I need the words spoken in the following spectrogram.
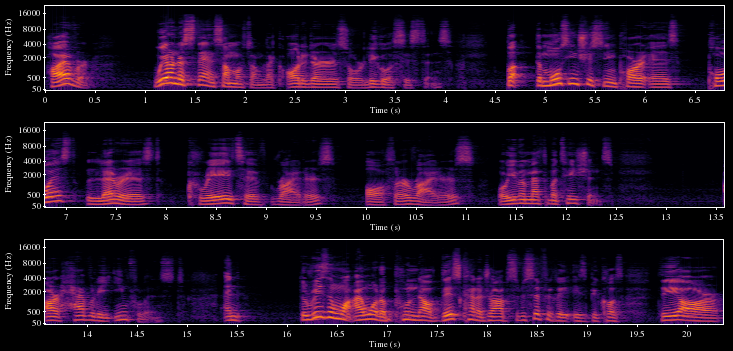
However, we understand some of them, like auditors or legal assistants. But the most interesting part is poets, lyrists, creative writers, author writers, or even mathematicians are heavily influenced. And the reason why I want to point out this kind of job specifically is because they are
